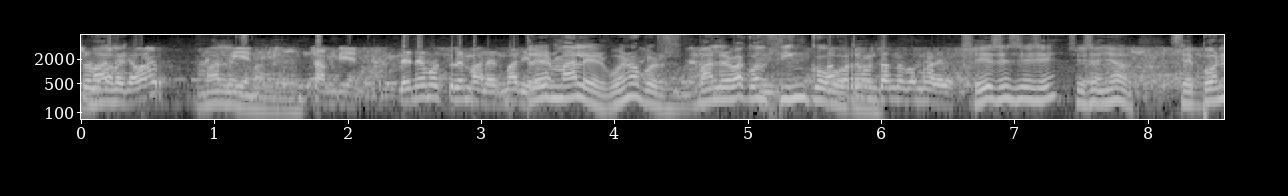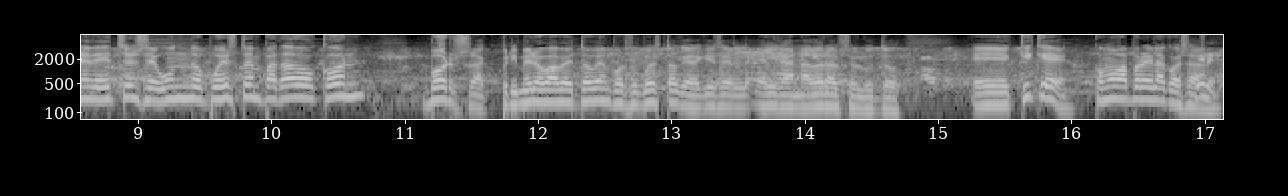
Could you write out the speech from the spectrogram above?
solo para Mahler, acabar. Mahler, Mahler. También. Tenemos tres Mahler, Mario. Tres Mahler. Bueno, pues Mahler va con cinco Vamos votos. remontando con Mahler. Sí, sí, sí, sí, sí, señor. Se pone de hecho en segundo puesto empatado con Borsak. Primero va Beethoven, por supuesto, que aquí es el, el ganador absoluto. Eh, Quique, ¿cómo va por ahí la cosa? Mire.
